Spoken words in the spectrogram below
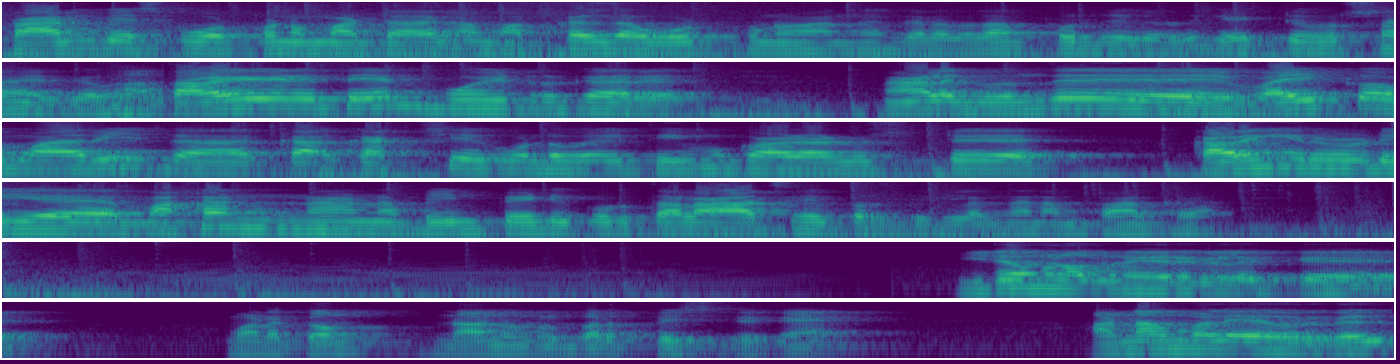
ஃபேன் பேஸ் ஓட் பண்ண மாட்டாங்க மக்கள் தான் ஓட் பண்ணுவாங்கங்கிறதெல்லாம் புரிஞ்சுக்கிறதுக்கு எட்டு வருஷம் இருக்கு தலையெழுத்தேன்னு போயிட்டு இருக்காரு. நாளைக்கு வந்து வைகோ மாதிரி த- க- கட்சியை கொண்டு போய் திமுக அழைச்சிட்டு கலைஞருடைய மகன் நான் அப்படின்னு பேட்டி கொடுத்தாலும் ஆச்சரியப்படுறதுக்குலாம் தான் நான் பார்க்குறேன். இடமலம் நேயர்களுக்கு வணக்கம். நான் உங்கள் பரத் பேசிட்டு இருக்கேன். அண்ணாமலை அவர்கள்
